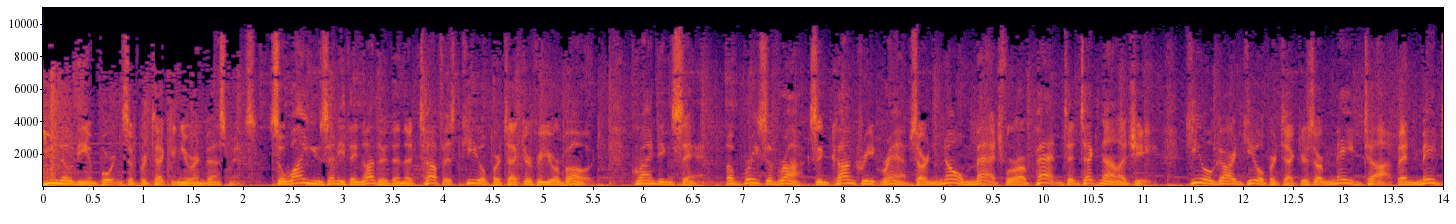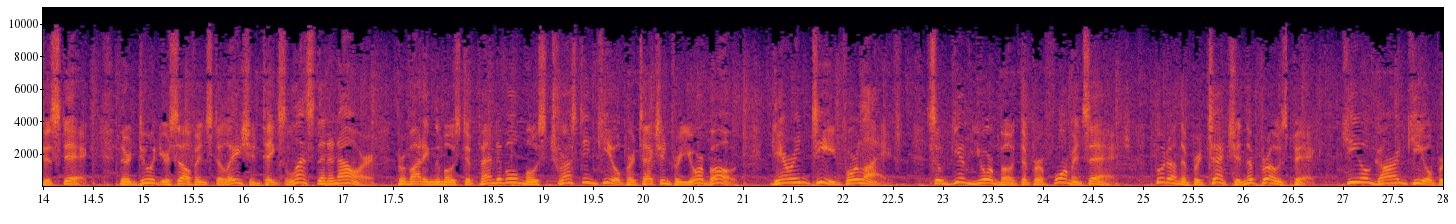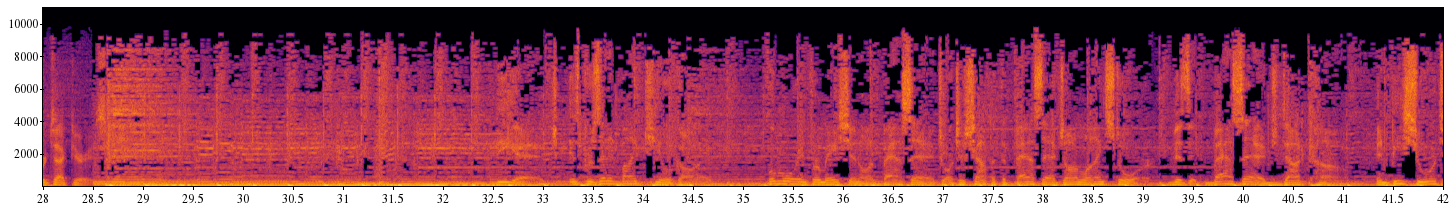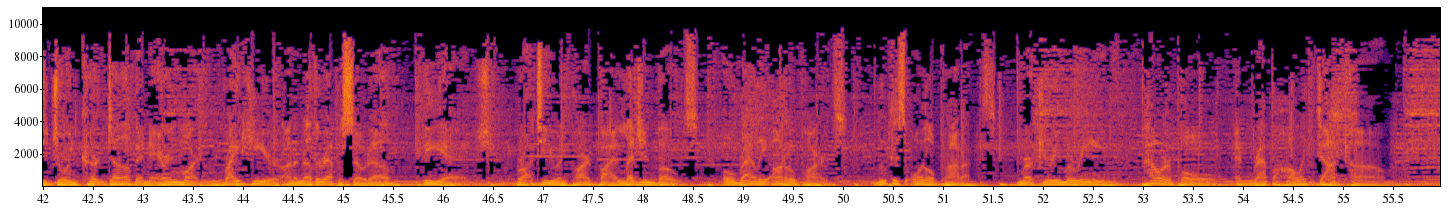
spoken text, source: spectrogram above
You know the importance of protecting your investments, so why use anything other than the toughest keel protector for your boat? Grinding sand, abrasive rocks, and concrete ramps are no match for our patented technology. Keel Guard keel protectors are made tough and made to stick. Their do-it-yourself installation takes less than an hour, providing the most dependable, most trusted keel protection for your boat, guaranteed for life. So give your boat the performance edge. Put on the protection the pros pick. Keel Guard keel protectors. The Edge is presented by Keel Guard. For more information on Bass Edge or to shop at the Bass Edge online store, visit bassedge.com. And be sure to join Kurt Dove and Aaron Martin right here on another episode of The Edge. Brought to you in part by Legend Boats, O'Reilly Auto Parts, Lucas Oil Products, Mercury Marine, Power Pole, and Rapaholic.com.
